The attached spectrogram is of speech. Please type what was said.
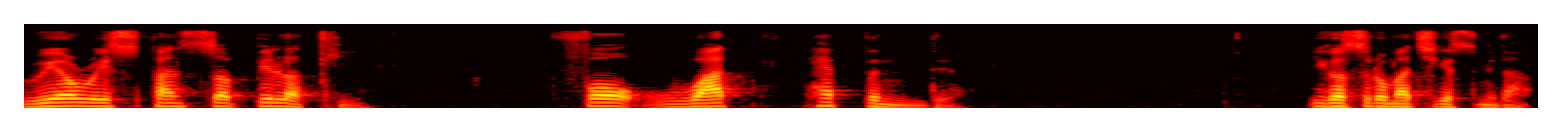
real responsibility for what happened. 이것으로 마치겠습니다.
